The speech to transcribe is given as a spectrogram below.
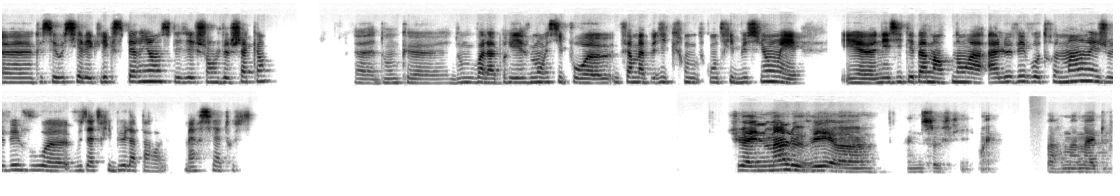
euh, que c'est aussi avec l'expérience, les échanges de chacun. Euh, donc, euh, donc voilà, brièvement aussi pour faire ma petite contribution et, n'hésitez pas maintenant à, à, lever votre main et je vais vous, vous attribuer la parole. Merci à tous. Tu as une main levée, Anne-Sophie, ouais, par Mamadou.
